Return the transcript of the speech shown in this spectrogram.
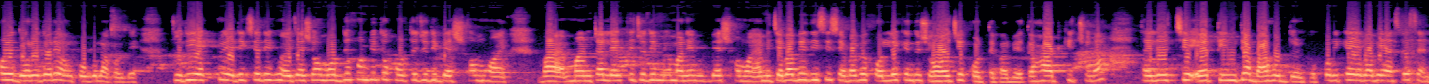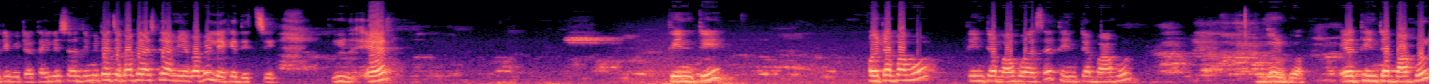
করে ধরে ধরে অঙ্কগুলো করবে। যদি একটু এদিক সেদিক হয়ে যায় সমর্ধখণ্ডিত করতে যদি বেশ কম হয় বা মানটা লেখতে যদি মানে বেশ কম হয়, আমি যেভাবে দিছি সেভাবে করলে কিন্তু সহজে করতে পারবে। তো হার্ড কিছু না। তাইলে হচ্ছে এর তিনটা বাহুর দৈর্ঘ্য। পরীক্ষায় এভাবে আসবে সেন্টিমিটার তাইলে সেন্টিমিটার যেভাবে আসবে আমি এভাবে লিখে দিচ্ছি। এর তিনটি কয়টা বাহু? তিনটা বাহু আছে, তিনটা বাহুর দৈর্ঘ্য। এর তিনটা বাহুর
